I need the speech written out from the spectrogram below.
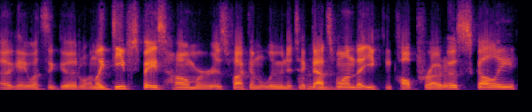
okay, what's a good one? Like Deep Space Homer is fucking lunatic. Mm. That's one that you can call Proto Scully,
